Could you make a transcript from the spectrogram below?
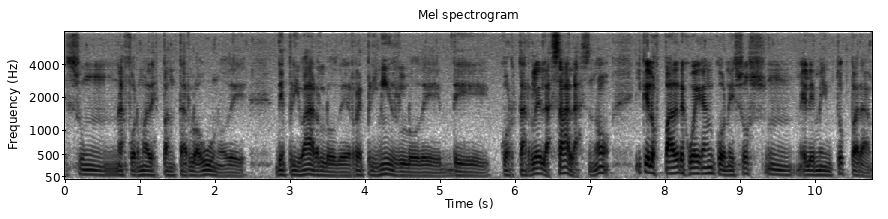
es una forma de espantarlo a uno, de, privarlo, de reprimirlo, de, cortarle las alas, ¿no? Y que los padres juegan con esos mm, elementos para,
